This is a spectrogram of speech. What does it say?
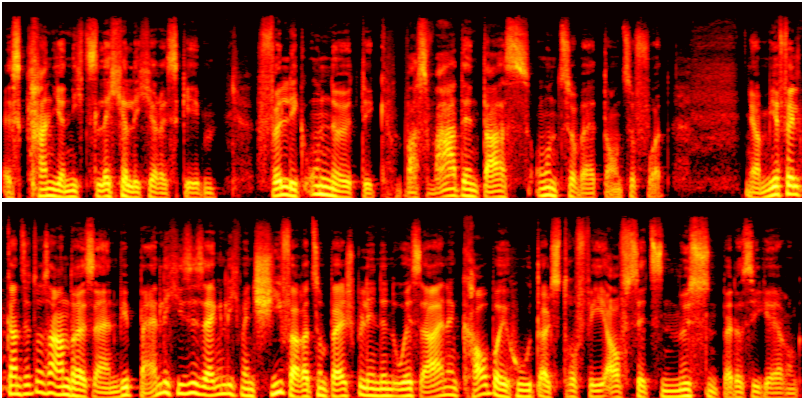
es kann ja nichts Lächerlicheres geben, völlig unnötig, was war denn das und so weiter und so fort. Ja, mir fällt ganz etwas anderes ein. Wie peinlich ist es eigentlich, wenn Skifahrer zum Beispiel in den USA einen Cowboy-Hut als Trophäe aufsetzen müssen bei der Siegerehrung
